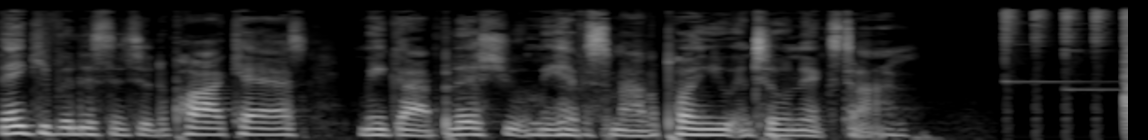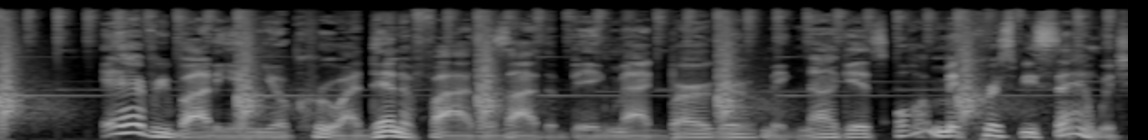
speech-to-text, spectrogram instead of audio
Thank you for listening to the podcast. May God bless you and may have a smile upon you. Until next time. Everybody in your crew identifies as either Big Mac Burger, McNuggets, or McCrispy Sandwich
